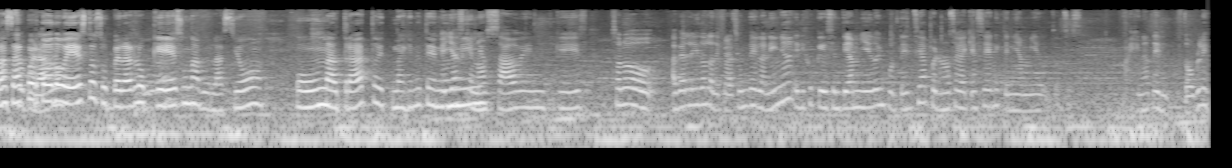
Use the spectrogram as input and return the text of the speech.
pasar por todo esto, superar lo que es una violación o un maltrato, imagínate en un ellas que niño. no saben qué es. Solo había leído la declaración de la niña y dijo que sentía miedo, impotencia, pero no sabía qué hacer y tenía miedo. Entonces, imagínate el doble.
